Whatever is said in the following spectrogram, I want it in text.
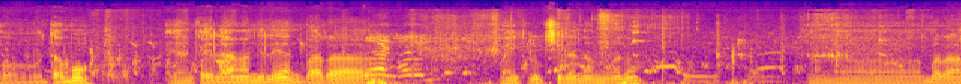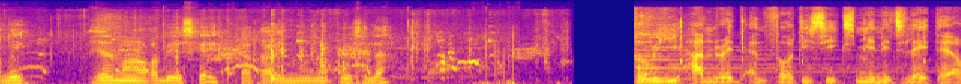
o damo. Ayan, kailangan nila yan para maiklog sila ng ano ng ah, marami. Ayan mga ka-BSK, kakain muna po sila. 346 minutes later.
